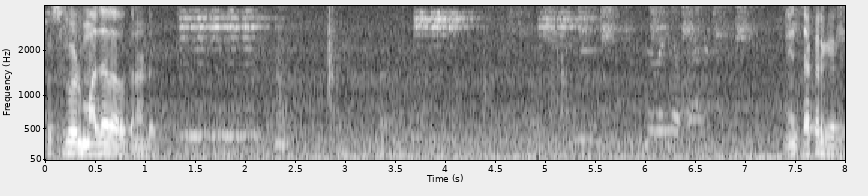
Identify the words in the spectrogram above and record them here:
ఖుషి కూడా మజా తాగుతున్నాడు నేను చక్కెరకి వెళ్ళి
